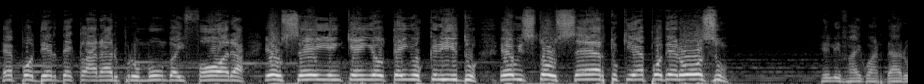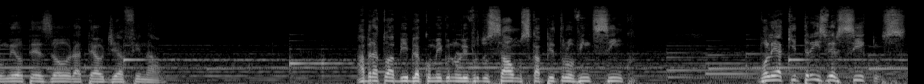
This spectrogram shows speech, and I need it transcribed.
é poder declarar para o mundo aí fora: eu sei em quem eu tenho crido, eu estou certo que é poderoso. Ele vai guardar o meu tesouro até o dia final. Abra a tua Bíblia comigo no livro dos Salmos, capítulo 25. Vou ler aqui três versículos.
